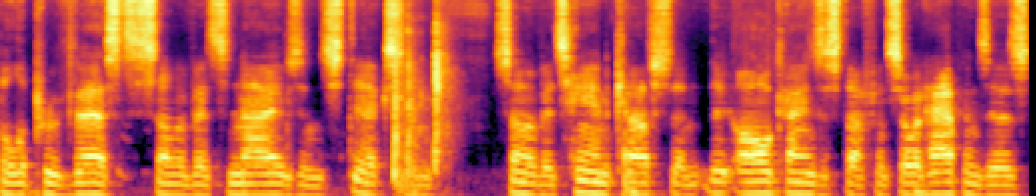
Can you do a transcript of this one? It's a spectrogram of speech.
bulletproof vests, some of it's knives and sticks, and some of it's handcuffs, and all kinds of stuff. And so what happens is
